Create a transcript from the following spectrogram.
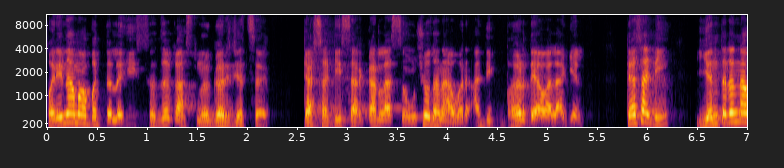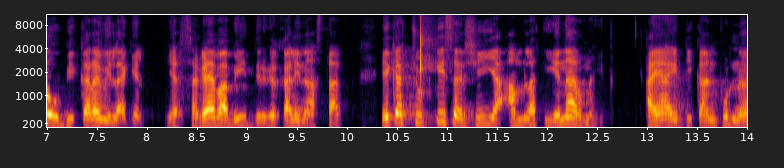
परिणामाबद्दलही सजग असणं गरजेचं आहे. त्यासाठी सरकारला संशोधनावर अधिक भर द्यावा लागेल. त्यासाठी यंत्रणा उभी करावी लागेल. या सगळ्या बाबी दीर्घकालीन असतात. एका चुटकीसरशी या अंमलात येणार नाहीत. आय आय टी कानपूरनं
